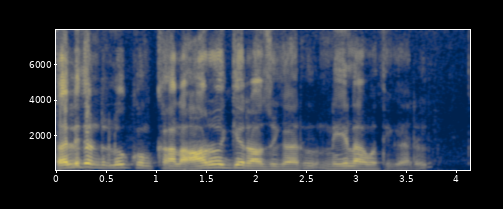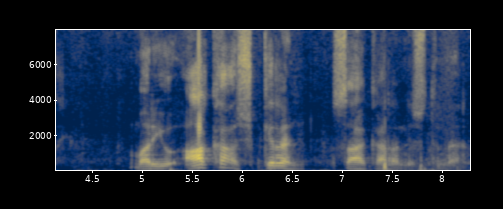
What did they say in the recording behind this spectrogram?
తల్లిదండ్రులు కుంకాల ఆరోగ్యరాజు గారు నీలావతి గారు మరియు ఆకాష్ కిరణ్ సహకారాన్ని ఇస్తున్నారు.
